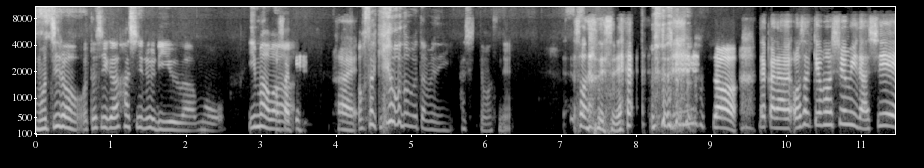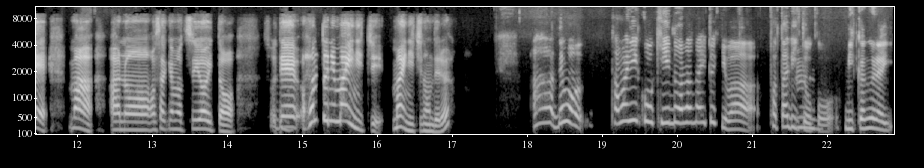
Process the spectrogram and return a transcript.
ももちろん私が走る理由はもう今はお酒。はい。お酒を飲むために走ってますね。そうなんですね。そう。だから、お酒も趣味だし、まあ、あのお酒も強いと。それで、本当に毎日、毎日飲んでる？ああでもたまにこう気乗らない時はパタリとこう3日ぐらい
